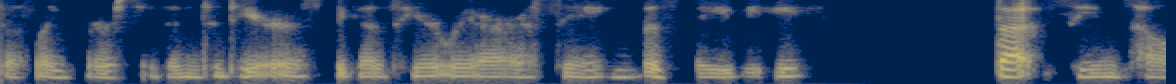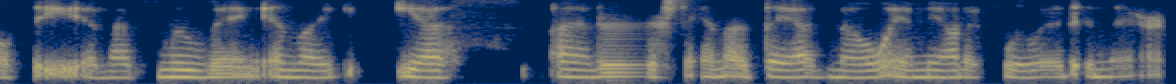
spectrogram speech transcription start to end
just like bursted into tears because here we are seeing this baby that seems healthy and that's moving. And like, yes, I understand that they had no amniotic fluid in there,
